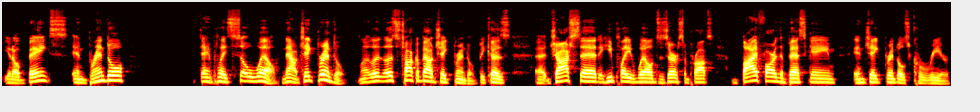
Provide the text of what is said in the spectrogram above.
you know, Banks and Brendel. They played so well. Now, Jake Brendel. Let, us talk about Jake Brendel because uh, Josh said he played well, deserves some props. By far the best game in Jake Brendel's career.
